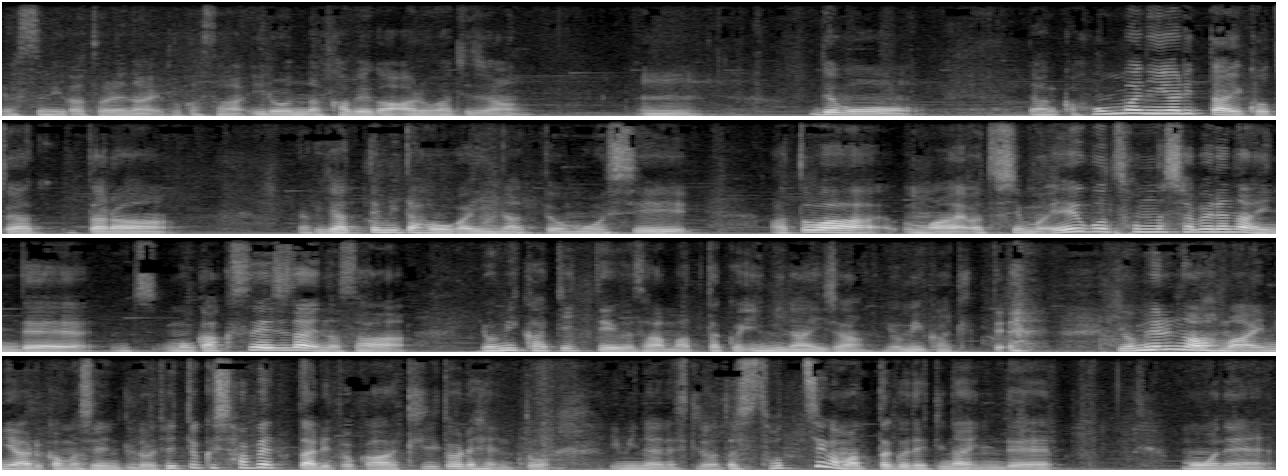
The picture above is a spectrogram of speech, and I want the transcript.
休みが取れないとかさいろんな壁があるわけじゃん。うん、でもなんかほんまにやりたいことやったらなんかやってみた方がいいなって思うしあとは、まあ、私も英語そんな喋れないんでもう学生時代のさ読み書きっていうさ全く意味ないじゃん読み書きって 読めるのはまあ意味あるかもしれんけど結局喋ったりとか聞き取れへんと意味ないですけど私そっちが全くできないんでもうね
